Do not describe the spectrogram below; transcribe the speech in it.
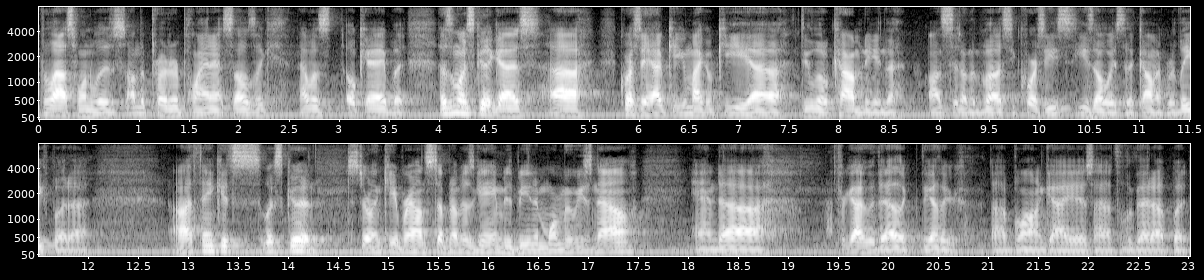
The last one was on the Predator planet, so I was like, that was okay, but this one looks good, guys. Uh, of course, they have Keegan Michael Key uh, do a little comedy in the on sit on the bus. Of course, he's he's always the comic relief, but uh, I think it's it looks good. Sterling K. Brown stepping up his game. He's being in more movies now, and uh, I forgot who the other the other uh, blonde guy is. I have to look that up, but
